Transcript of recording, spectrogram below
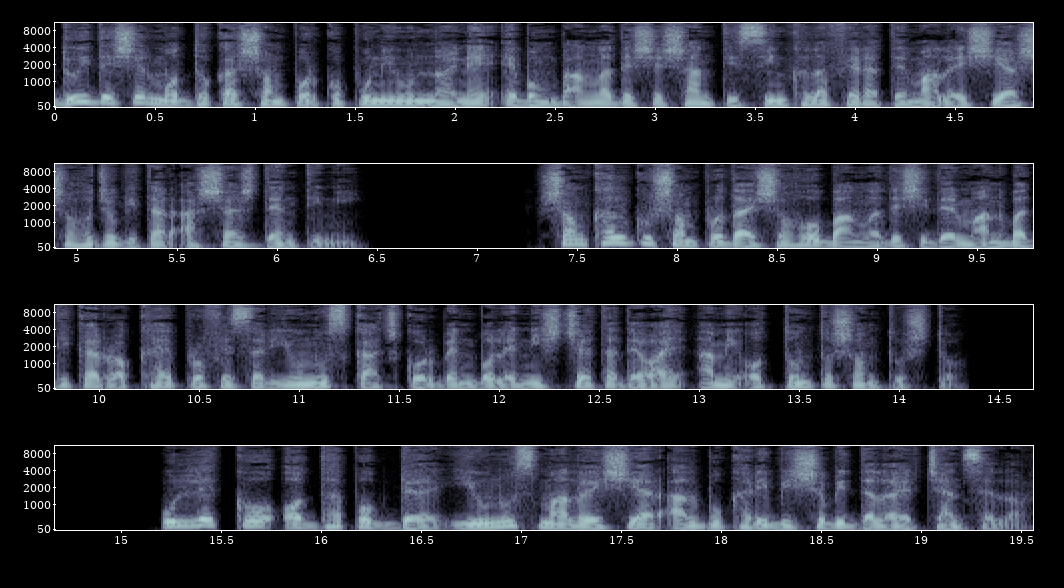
দুই দেশের মধ্যকার সম্পর্ক পুনি উন্নয়নে এবং বাংলাদেশে শান্তি শৃঙ্খলা ফেরাতে মালয়েশিয়ার সহযোগিতার আশ্বাস দেন তিনি। সংখ্যালঘু সম্প্রদায়সহ বাংলাদেশিদের মানবাধিকার রক্ষায় প্রফেসর ইউনুস কাজ করবেন বলে নিশ্চয়তা দেওয়ায় আমি অত্যন্ত সন্তুষ্ট। উল্লেখ্য, অধ্যাপক ড ইউনুস মালয়েশিয়ার আল বুখারি বিশ্ববিদ্যালয়ের চ্যান্সেলর।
